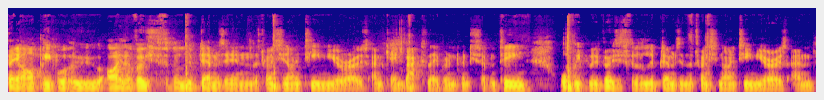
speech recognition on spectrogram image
They are people who either voted for the Lib Dems in the 2019 Euros and came back to Labour in 2017, or people who voted for the Lib Dems in the 2019 Euros and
